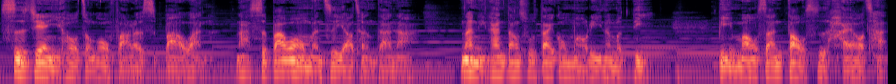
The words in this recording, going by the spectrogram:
四件以后总共罚了十八万。那十八万我们自己要承担啊。那你看当初代工毛利那么低，比茅山道士还要惨，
